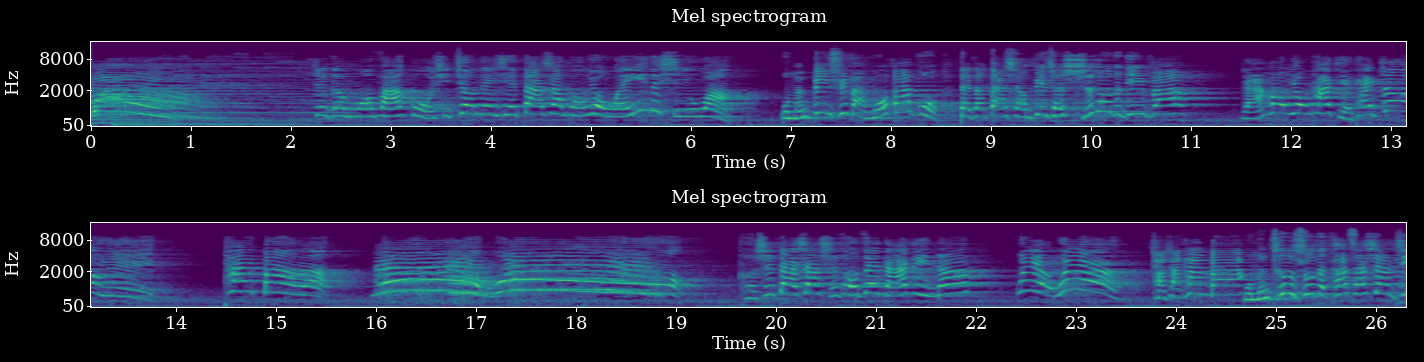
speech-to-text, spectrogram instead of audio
哇！哇哦！这个魔法谷是救那些大象朋友唯一的希望。我们必须把魔法谷带到大象变成石头的地方。然后用它解开咒语，太棒了！哇哇！可是大象石头在哪里呢？Where where？查查看吧。我们特殊的咔嚓相机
